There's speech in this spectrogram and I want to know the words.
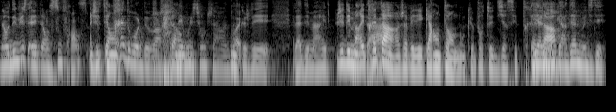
Non, au début, elle était en souffrance. J'étais en- très drôle de voir en- l'évolution de Sharon parce Ouais. que je l'ai, elle a démarré. J'ai démarré très tard, j'avais les 40 ans, donc pour te dire, c'est Et très elle me tard. regardait, elle me disait,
